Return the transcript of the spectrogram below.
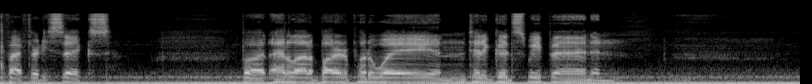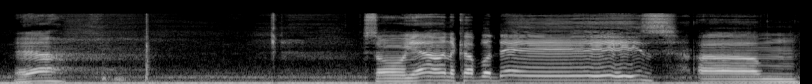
5.36. But I had a lot of butter to put away and did a good sweeping and... Yeah, so yeah, in a couple of days, um,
